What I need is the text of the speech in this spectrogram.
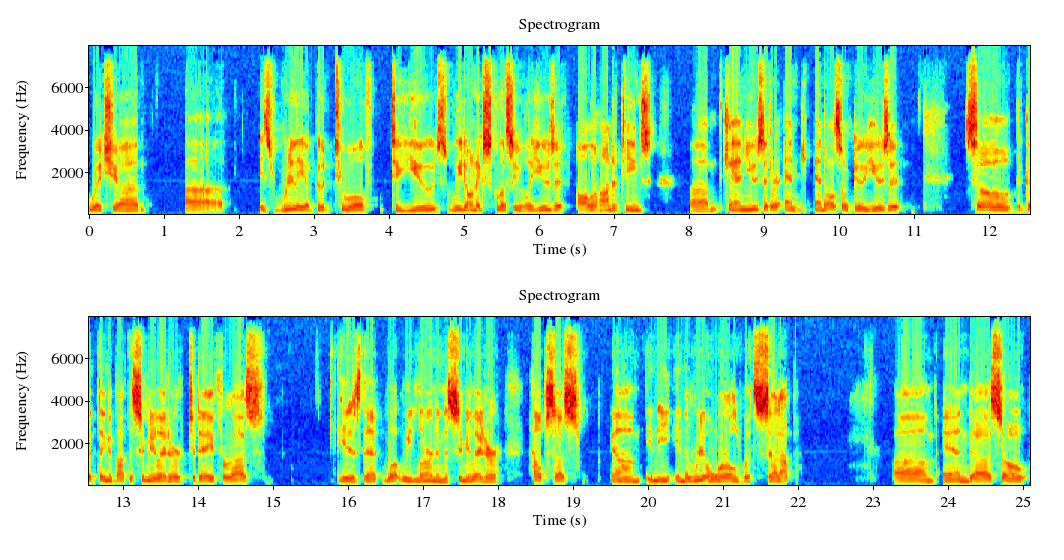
which uh, is really a good tool to use. We don't exclusively use it. All the Honda teams um, can use it or and and also do use it. So the good thing about the simulator today for us is that what we learn in the simulator helps us um, in the in the real world with setup. Um, and uh, so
